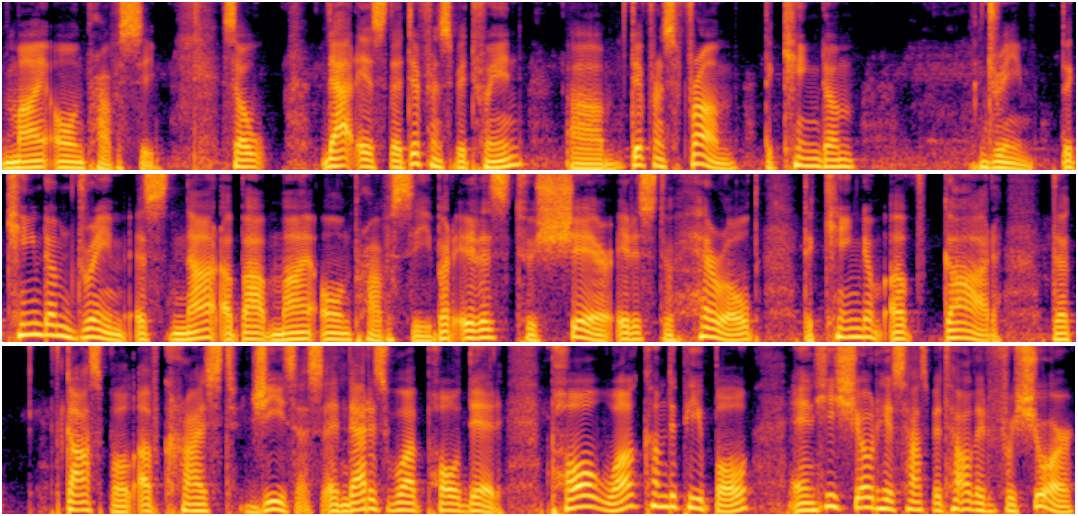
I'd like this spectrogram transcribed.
my own privacy. So that is the difference between um, difference from the kingdom dream. The kingdom dream is not about my own prophecy, but it is to share, it is to herald the kingdom of God, the gospel of Christ Jesus. And that is what Paul did. Paul welcomed the people and he showed his hospitality for sure,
